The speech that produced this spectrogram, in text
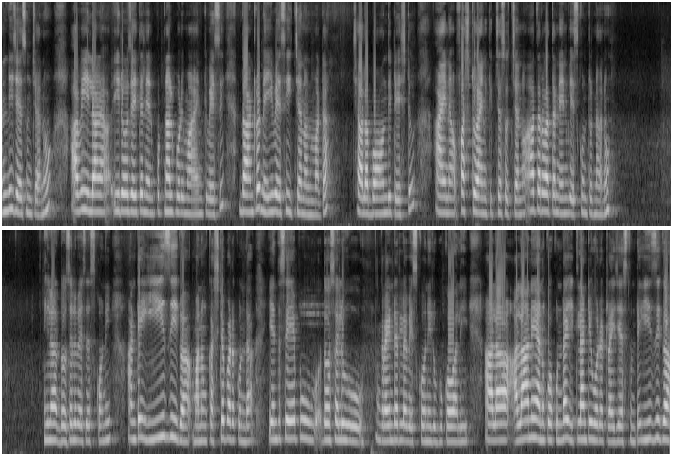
అన్నీ చేసి ఉంచాను. అవి ఇలా ఈరోజైతే నేను పుట్నాల పొడి మా ఆయనకి వేసి దాంట్లో నెయ్యి వేసి ఇచ్చాను అనమాట చాలా బాగుంది టేస్ట్. ఆయన ఫస్ట్ ఆయనకి ఇచ్చేసి వచ్చాను. ఆ తర్వాత నేను వేసుకుంటున్నాను. ఇలా దోశలు వేసేసుకొని అంటే ఈజీగా మనం కష్టపడకుండా ఎంతసేపు దోశలు గ్రైండర్లో వేసుకొని రుబ్బుకోవాలి అలా అలానే అనుకోకుండా ఇట్లాంటివి కూడా ట్రై చేస్తుంటే ఈజీగా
